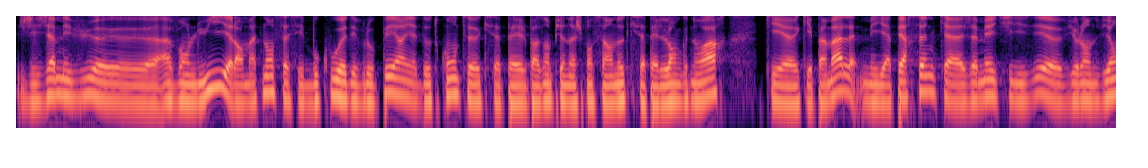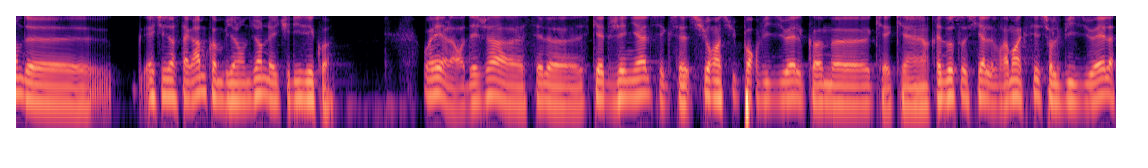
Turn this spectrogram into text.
j'ai jamais vu avant lui. Alors maintenant, ça s'est beaucoup développé. hein. Il y a d'autres comptes qui s'appellent, par exemple, il y en a, je pense à un autre qui s'appelle Langue Noire, qui est, qui est pas mal. Mais il y a personne qui a jamais utilisé Violente Viande, utilisé Instagram comme Violente Viande l'a utilisé, quoi. Oui, alors déjà, euh, c'est le ce qui est génial, c'est que sur un support visuel comme euh, qui, est- un réseau social vraiment axé sur le visuel,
